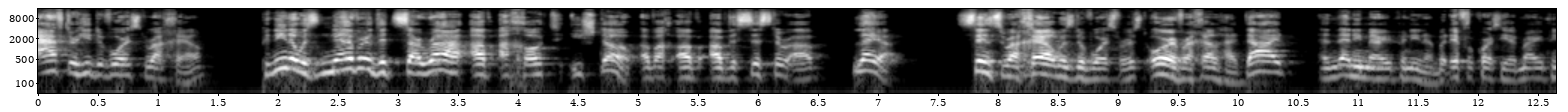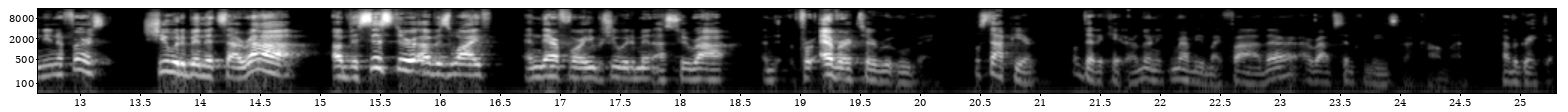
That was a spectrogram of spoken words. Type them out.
after he divorced Rachel, Penina was never the tzara of Achot Ishto, of, of, of the sister of Leah. Since Rachel was divorced first, or if Rachel had died, and then he married Penina. But if, of course, he had married Penina first, she would have been the tzara of the sister of his wife, and therefore she would have been asura forever to Reuven. We'll stop here. We'll dedicate our learning to memory of my father, Arab Simcha Kalman. Have a great day.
